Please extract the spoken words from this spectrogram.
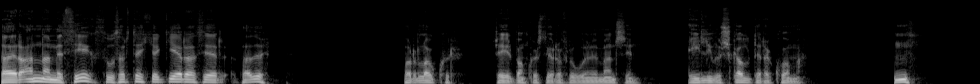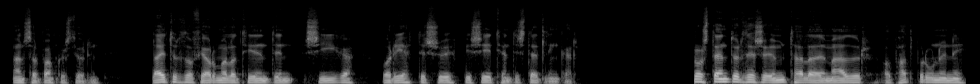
Það er annað með þig, þú þart ekki að gera þér það upp. Horlákur, segir bankastjórafrúin við mannsinn, eilífur skáld er að koma. Hm, ansar bankastjórin, lætur þó fjármálatíðindin síga og réttir svo upp í sitjandi stellingar. Svo stendur þessi umtalaði maður á pallbrúninni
